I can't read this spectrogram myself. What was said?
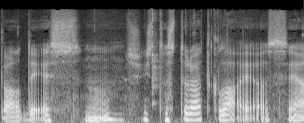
Paldies! Nu, šis tas tur atklājās, jā.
